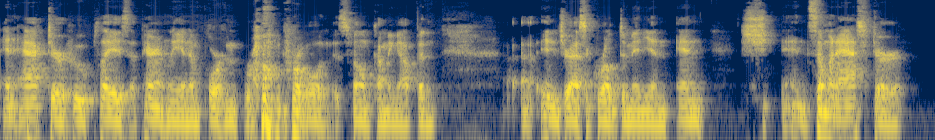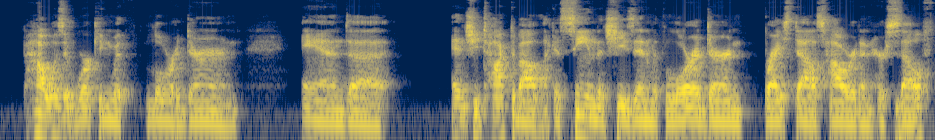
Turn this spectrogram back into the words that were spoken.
an actor who plays apparently an important role, in this film coming up and uh, in Jurassic World Dominion, and she, and someone asked her how was it working with Laura Dern, and uh, and she talked about like a scene that she's in with Laura Dern Bryce Dallas Howard and herself.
